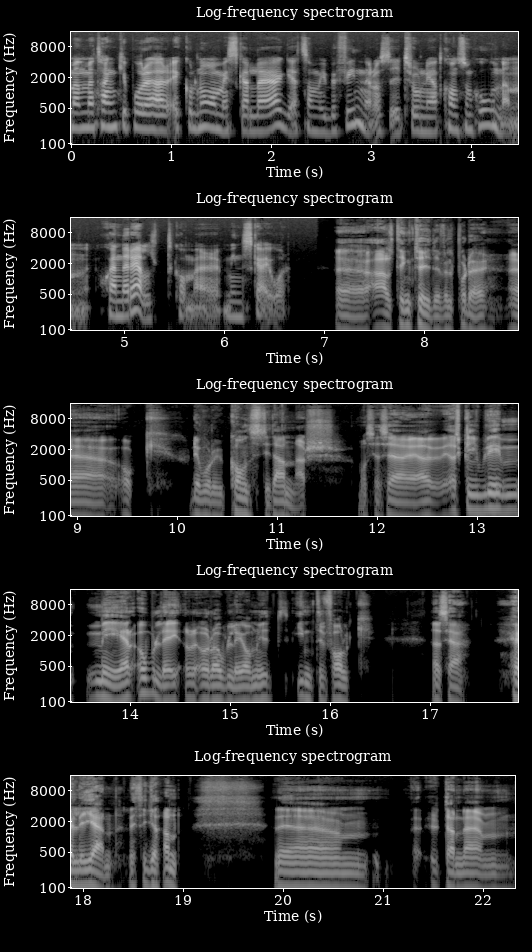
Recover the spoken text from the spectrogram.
Men med tanke på det här ekonomiska läget som vi befinner oss i, tror ni att konsumtionen generellt kommer minska i år? Allting tyder väl på det. Och det vore ju konstigt annars, måste jag säga. Jag, skulle bli mer orolig om inte- inte folk jag säga, höll igen lite grann. Ehm, utan ehm,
